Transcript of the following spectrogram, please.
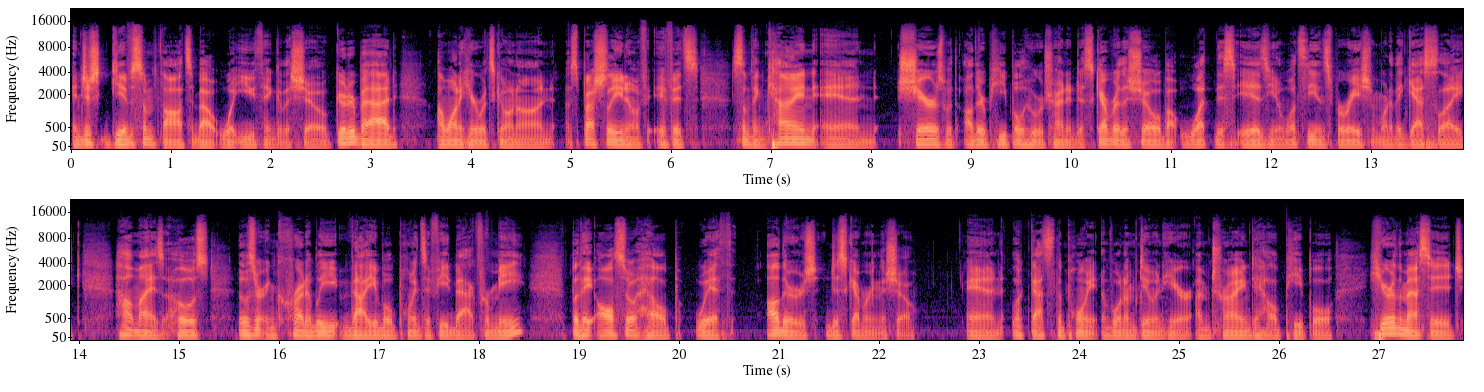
and just give some thoughts about what you think of the show, good or bad. I want to hear what's going on, especially, you know, if, if it's something kind and shares with other people who are trying to discover the show about what this is, you know, what's the inspiration, what are the guests like, how am I as a host? Those are incredibly valuable points of feedback for me, but they also help with others discovering the show. And look, that's the point of what I'm doing here. I'm trying to help people hear the message,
